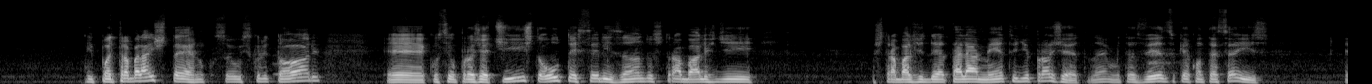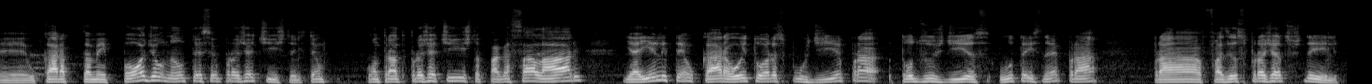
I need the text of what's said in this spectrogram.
e pode trabalhar externo, com seu escritório, é, com seu projetista ou terceirizando os trabalhos de os trabalhos de detalhamento e de projeto. Né? Muitas vezes o que acontece é isso. É, o cara também pode ou não ter seu projetista. Ele tem um contrato projetista, paga salário e aí ele tem o cara oito horas por dia para todos os dias úteis, né, para fazer os projetos dele.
